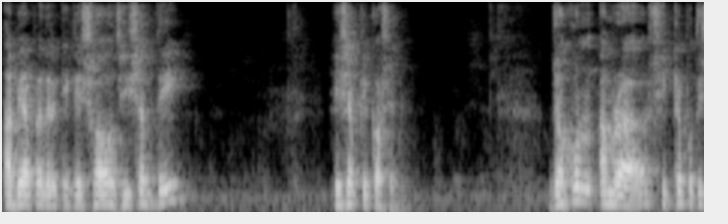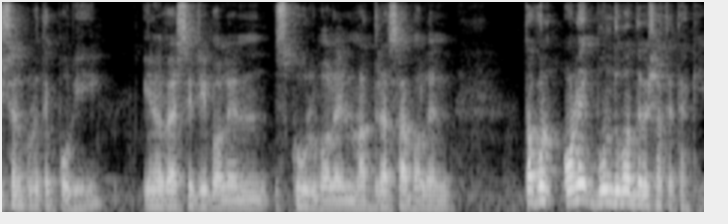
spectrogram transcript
আমি আপনাদেরকে একটি সহজ হিসাব দিই। হিসাবটি কষেন। যখন আমরা শিক্ষা প্রতিষ্ঠানগুলোতে পড়ি, ইউনিভার্সিটি বলেন, স্কুল বলেন, মাদ্রাসা বলেন, তখন অনেক বন্ধু বান্ধবের সাথে থাকি।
